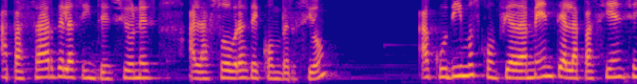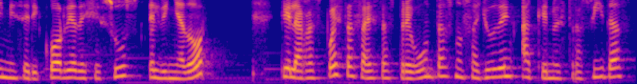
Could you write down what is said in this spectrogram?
a pasar de las intenciones a las obras de conversión? ¿Acudimos confiadamente a la paciencia y misericordia de Jesús, el viñador? Que las respuestas a estas preguntas nos ayuden a que nuestras vidas,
